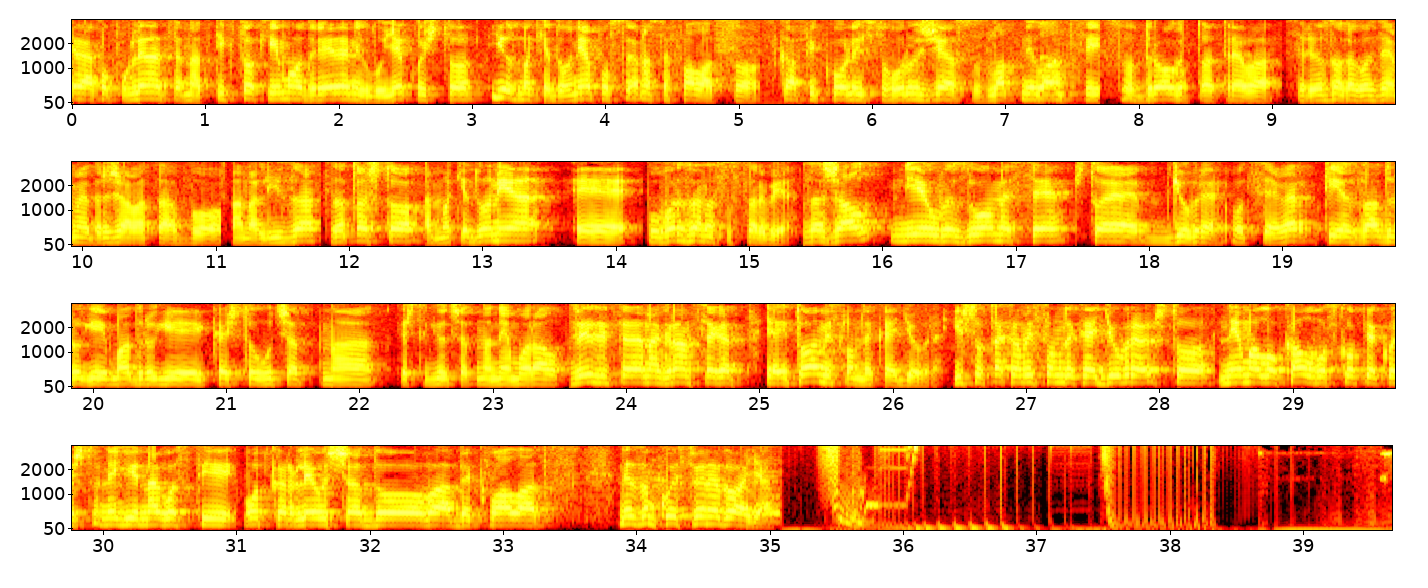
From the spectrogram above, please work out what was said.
Еве ако погледнете на TikTok има одредени луѓе кои што и од Македонија постојано се фалат со скапи коли, со оружја, со златни да. ланци, со дрога. Тоа треба сериозно да го земе државата во анализа, затоа што Македонија е поврзана со Србија. За жал, ние увезуваме се што е ѓубре од север. Тие задруги, мадруги, кај што учат на кај што ги учат на неморал. Звездите на Гранд сега, ја и тоа мислам дека е ѓубре. Исто така мислам дека е ѓубре што нема локал во Скопје кој што не ги нагости од Карлеуша до ова Беквалац. Не знам кој све не доаѓа.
